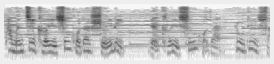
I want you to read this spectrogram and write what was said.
它们既可以生活在水里，也可以生活在陆地上。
